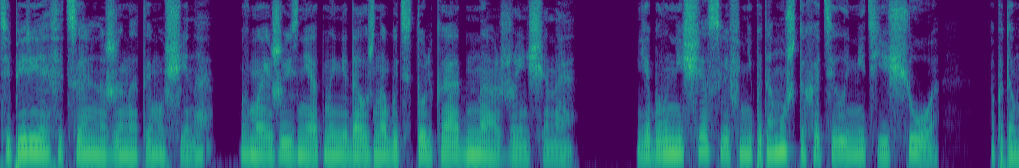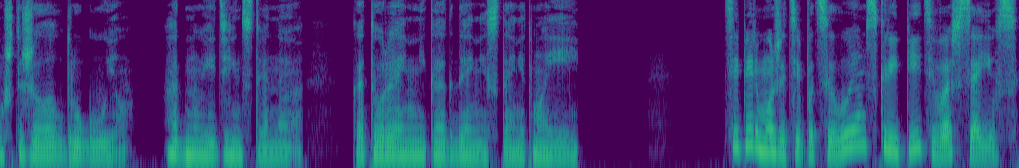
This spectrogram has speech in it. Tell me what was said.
Теперь я официально женатый мужчина. В моей жизни отныне должна быть только одна женщина. Я был несчастлив не потому, что хотел иметь еще, а потому что желал другую, одну единственную, которая никогда не станет моей. «Теперь можете поцелуем скрепить ваш союз»,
